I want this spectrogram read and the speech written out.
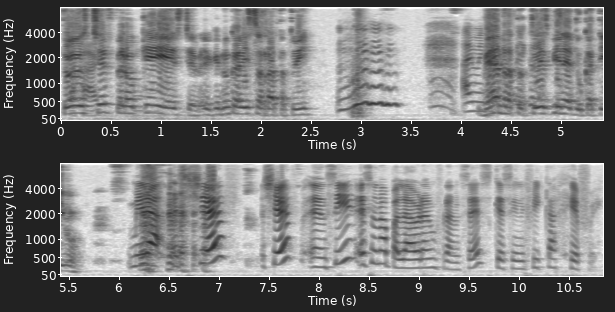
Todo es chef, pero ¿qué es chef? El que nunca ha visto Ratatouille. Vean, Ratatouille es bien educativo. Mira, chef, chef en sí es una palabra en francés que significa jefe.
